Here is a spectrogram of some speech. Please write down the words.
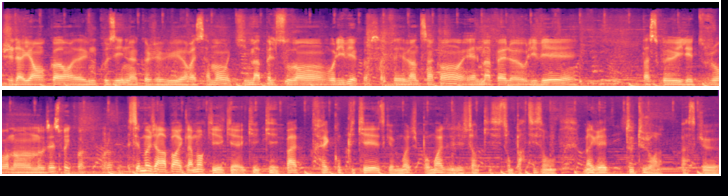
J'ai d'ailleurs encore euh, une cousine que j'ai vue récemment qui m'appelle souvent Olivier. Quoi. Ça fait 25 ans et elle m'appelle Olivier parce qu'il est toujours dans nos esprits. Quoi. C'est moi j'ai un rapport avec la mort qui est, qui est, pas très compliqué parce que moi pour moi les gens qui sont partis sont malgré tout toujours là. Parce que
